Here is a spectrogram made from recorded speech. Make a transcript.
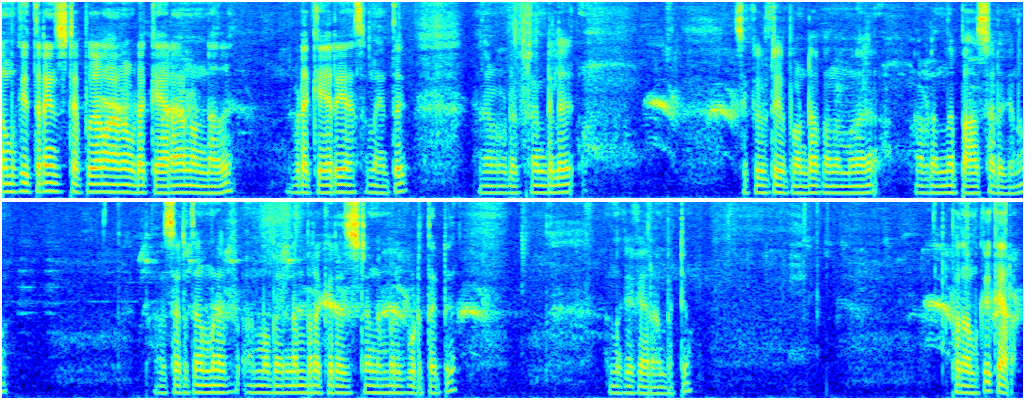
നമുക്ക് ഇത്രയും സ്റ്റെപ്പുകളാണ് ഇവിടെ കയറാനുള്ളത്. ഇവിടെ കയറിയ സമയത്ത് ഇവിടെ ഫ്രണ്ടിൽ സെക്യൂരിറ്റി ഇപ്പോൾ ഉണ്ട്. അപ്പോൾ നമ്മൾ അവിടെ നിന്ന് പാസ് എടുക്കണം. പാസ് എടുത്ത് നമ്മുടെ മൊബൈൽ നമ്പറൊക്കെ രജിസ്റ്റർ നമ്പർ കൊടുത്തിട്ട് നമുക്ക് കയറാൻ പറ്റും. അപ്പോൾ നമുക്ക് കയറാം.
